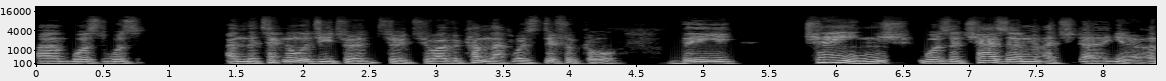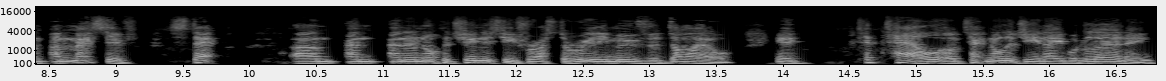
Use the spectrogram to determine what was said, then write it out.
um, was was and the technology to, to, to overcome that was difficult. The change was a chasm, a, uh, you know, a, a massive step um, and, and an opportunity for us to really move the dial. You know, t- or technology enabled learning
